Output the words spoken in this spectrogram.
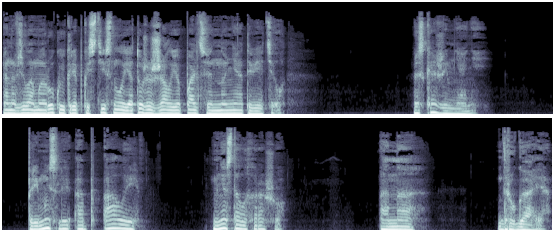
Она взяла мою руку и крепко стиснула. Я тоже сжал ее пальцы, но не ответил. «Расскажи мне о ней». При мысли об Алой мне стало хорошо. Она другая.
